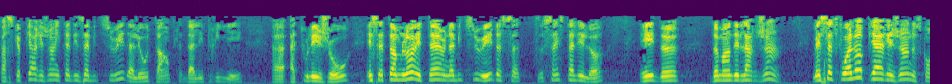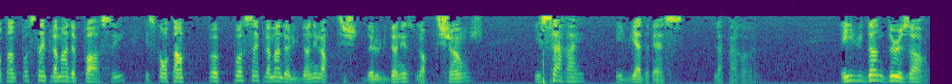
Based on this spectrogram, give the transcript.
Parce que Pierre et Jean étaient des habitués d'aller au temple, d'aller prier euh, à tous les jours. Et cet homme-là était un habitué de s'installer là et de demander de l'argent. Mais cette fois-là, Pierre et Jean ne se contentent pas simplement de passer, ils ne se contentent pas, simplement de lui donner leur petit, de lui donner leur petit change. Ils s'arrêtent et lui adressent la parole. Et ils lui donnent deux ordres.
